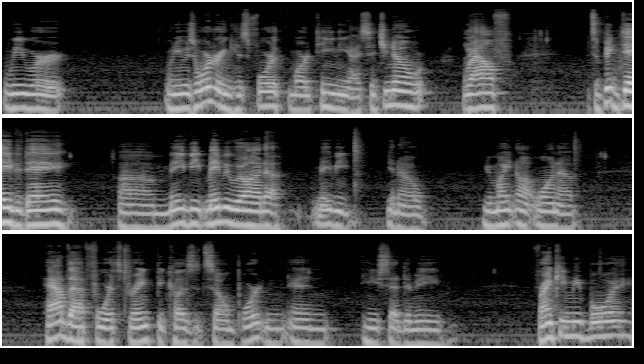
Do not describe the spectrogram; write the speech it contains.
we were when he was ordering his fourth martini, I said, "You know, Ralph, it's a big day today. Um, maybe maybe we ought to maybe you know you might not want to have that fourth drink because it's so important. And he said to me, Frankie, me boy,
